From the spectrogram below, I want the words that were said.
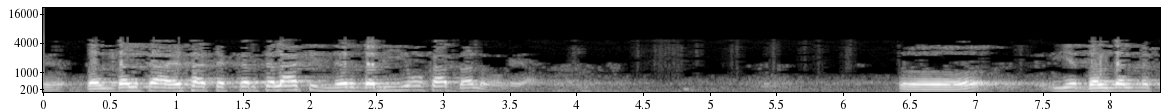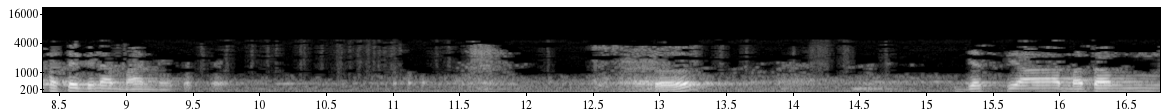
दलदल का ऐसा चक्कर चला कि निर्दलियों का दल हो गया। तो ये दलदल में फंसे बिना मान नहीं सकते। तो जस्या मतम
